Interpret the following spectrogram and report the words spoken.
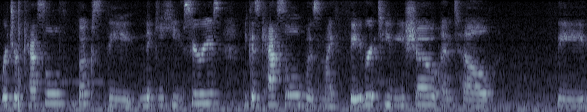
Richard Castle books, the Nikki Heat series, because Castle was my favorite TV show until the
